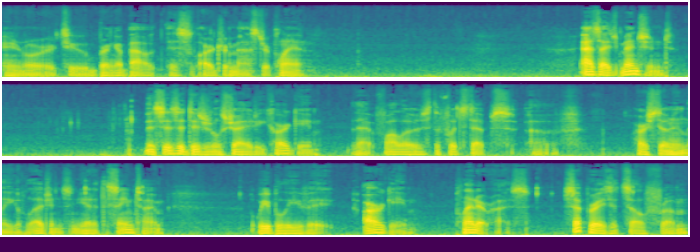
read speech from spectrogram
in order to bring about this larger master plan. As I mentioned, this is a digital strategy card game that follows the footsteps of Hearthstone and League of Legends, and yet at the same time, we believe it, our game, Planet Rise, separates itself from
